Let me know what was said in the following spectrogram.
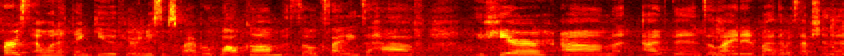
first, I want to thank you if you're a new subscriber. Welcome. It's so exciting to have you here. Um, I've been delighted by the reception that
